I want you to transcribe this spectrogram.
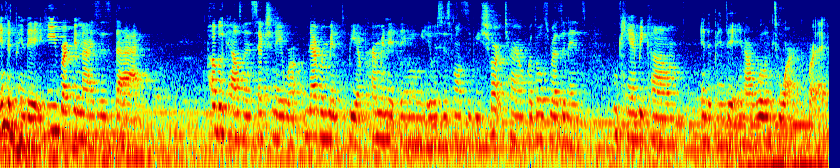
independent, he recognizes that public housing and Section 8 were never meant to be a permanent thing. It was just supposed to be short term for those residents who can become independent and are willing to work for that.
